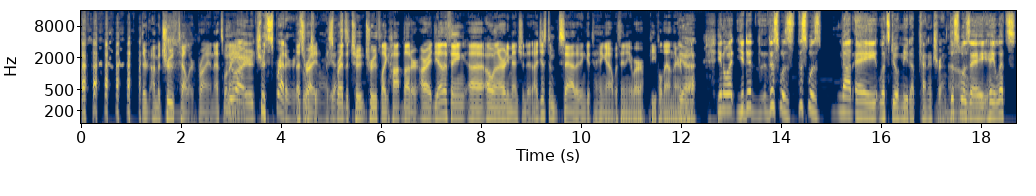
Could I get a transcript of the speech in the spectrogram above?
I'm a truth teller, Brian. That's what you I am. are. You're a truth spreader. That's right. I yes. spread the tru- truth like hot butter. All right. The other thing, uh, oh, and I already mentioned it. I just am sad I didn't get to hang out with any of our people down there. Yeah. You know what? You did. This was this was not a let's do a meetup kind of trip. This was a hey, let's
